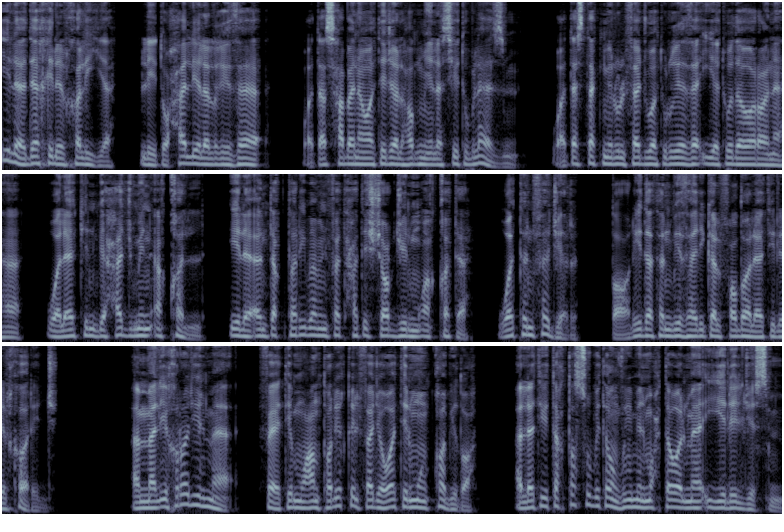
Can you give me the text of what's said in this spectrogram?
إلى داخل الخلية لتحلل الغذاء وتسحب نواتج الهضم إلى السيتوبلازم وتستكمل الفجوة الغذائية دورانها ولكن بحجم أقل إلى أن تقترب من فتحة الشرج المؤقتة وتنفجر طاردة بذلك الفضلات للخارج. أما لإخراج الماء فيتم عن طريق الفجوات المنقبضة التي تختص بتنظيم المحتوى المائي للجسم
